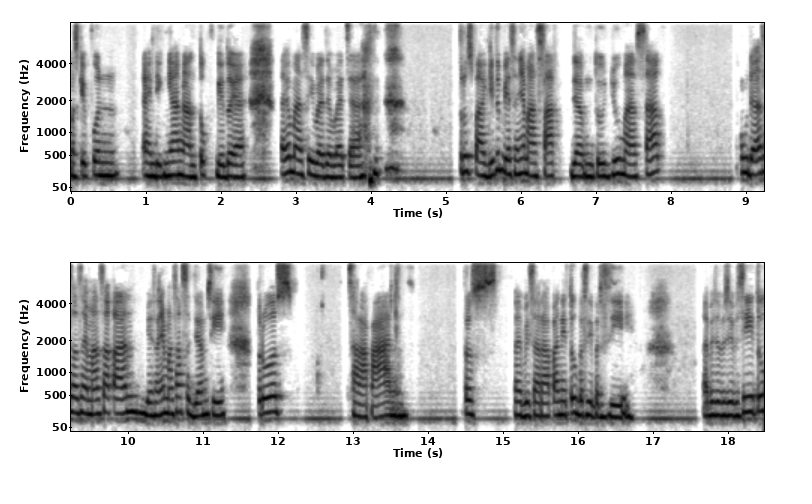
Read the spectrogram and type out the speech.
meskipun endingnya ngantuk gitu ya. Tapi masih baca-baca. Terus pagi itu biasanya masak jam 7 masak. Udah selesai masak kan biasanya masak sejam sih. Terus sarapan. Terus habis sarapan itu bersih-bersih. Habis bersih-bersih itu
